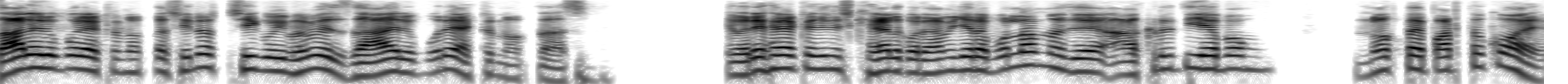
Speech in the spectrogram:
জালের উপরে একটা নক্তা ছিল ঠিক ওইভাবে জায়ের উপরে একটা নক্তা আছে। এবার এখানে একটা জিনিস খেয়াল করে আমি যেটা বললাম না যে আকৃতি এবং নক্তায় পার্থক্য হয়?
